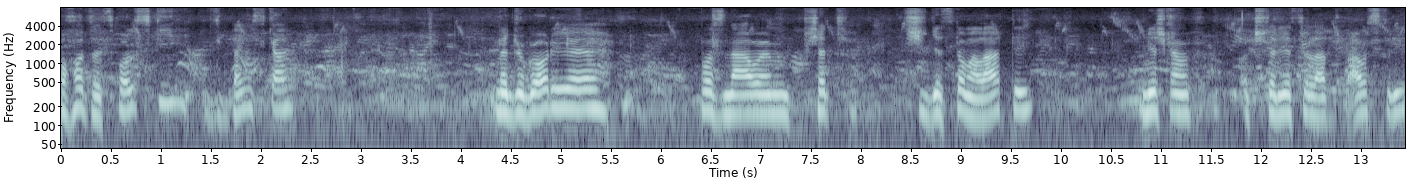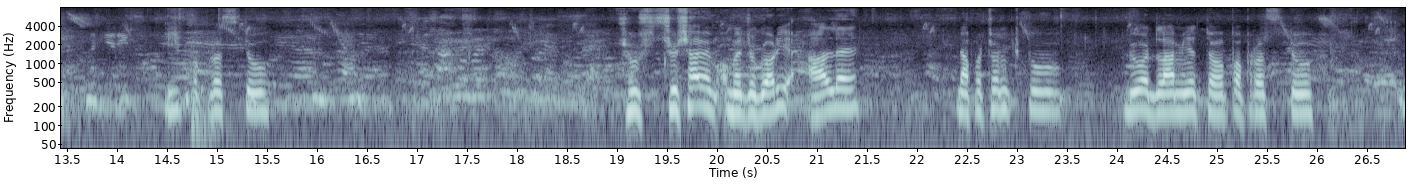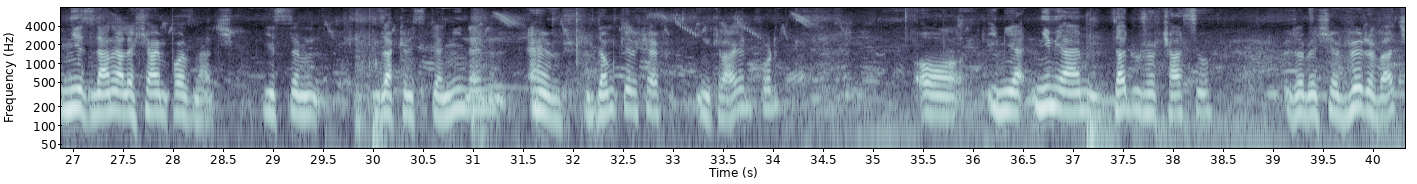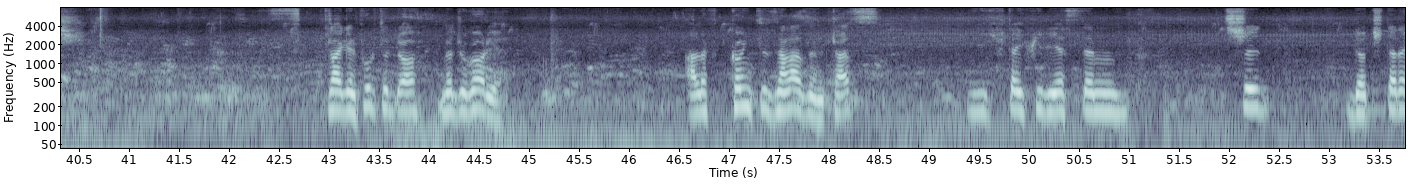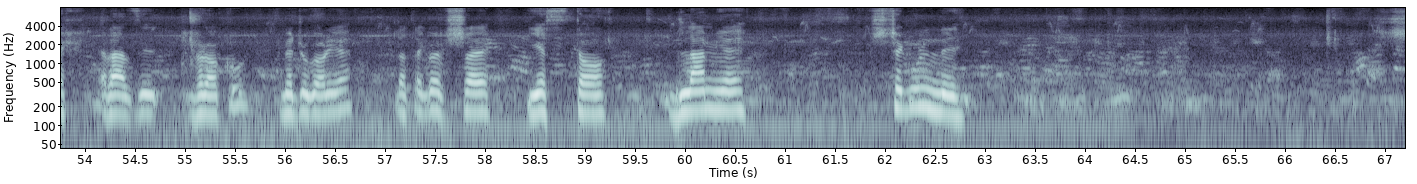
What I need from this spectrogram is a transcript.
Pochodzę z Polski, z Gdańska. Medjugorje poznałem przed 30 laty. Mieszkam od 40 lat w Austrii i po prostu Słys- Słyszałem o Medjugorje, ale na początku było dla mnie to po prostu nieznane, ale chciałem poznać. Jestem zakrystianinem w Domkirche in Klagenfurt o, i mia, nie miałem za dużo czasu, żeby się wyrwać z Klagenfurtu do Medjugorje. Ale w końcu znalazłem czas i w tej chwili jestem 3 do 4 razy w roku w Medjugorje, dlatego że jest to dla mnie szczególny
